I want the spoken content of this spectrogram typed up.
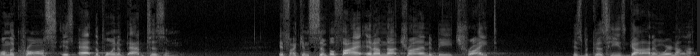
on the cross is at the point of baptism. If I can simplify it, and I'm not trying to be trite, is because He's God and we're not.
